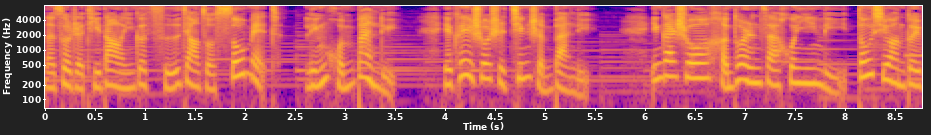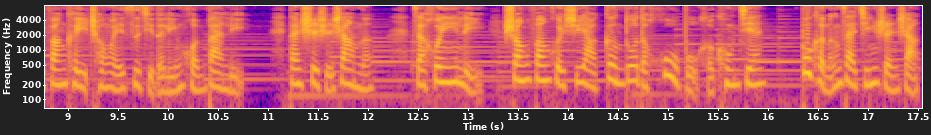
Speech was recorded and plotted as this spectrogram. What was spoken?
那作者提到了一个词，叫做 “soul mate”，灵魂伴侣，也可以说是精神伴侣。应该说，很多人在婚姻里都希望对方可以成为自己的灵魂伴侣，但事实上呢，在婚姻里，双方会需要更多的互补和空间，不可能在精神上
